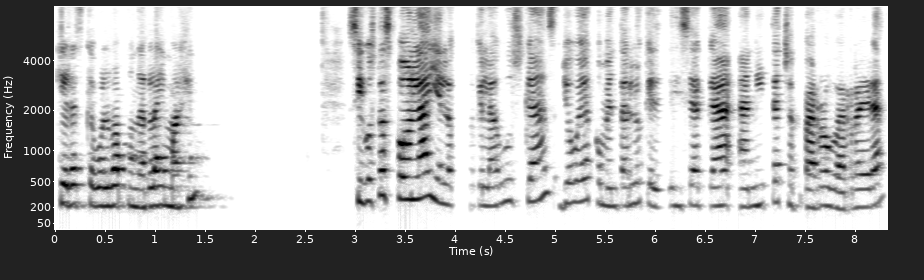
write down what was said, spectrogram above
¿quieres que vuelva a poner la imagen? Si gustas, ponla y en lo que la buscas, yo voy a comentar lo que dice acá Anita Chaparro Barrera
